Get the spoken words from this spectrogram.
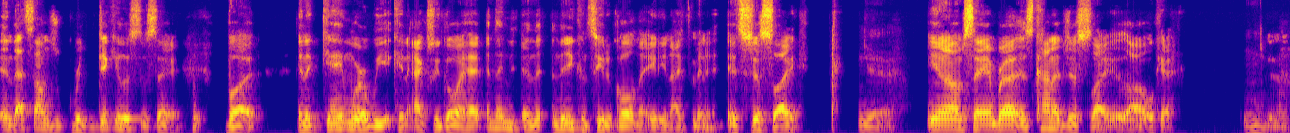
and that sounds ridiculous to say, but in a game where we can actually go ahead and then and, and then you concede a goal in the 89th minute, it's just like Yeah. you know what I'm saying, bro. It's kind of just like oh, okay, Mhm.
